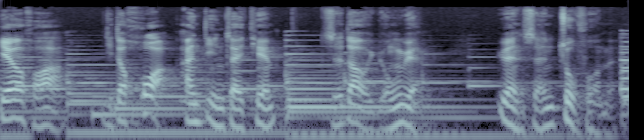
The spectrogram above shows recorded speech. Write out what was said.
耶和华，你的话安定在天，直到永远。愿神祝福我们。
